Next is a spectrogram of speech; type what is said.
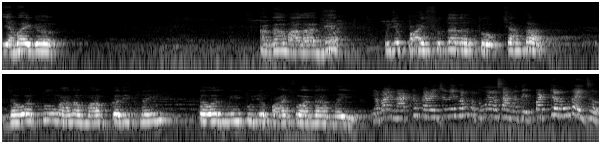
या बाई ग. अग मला घे. तुझे पाय सुद्धा धरतो शांता जवळ तू मला माफ करीत नाही तर मी तुझे पाय सोडणार नाही. या बाय नाटक करायचे नाही बरं का? तुम्हाला सांगते पटकन उठायचं.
